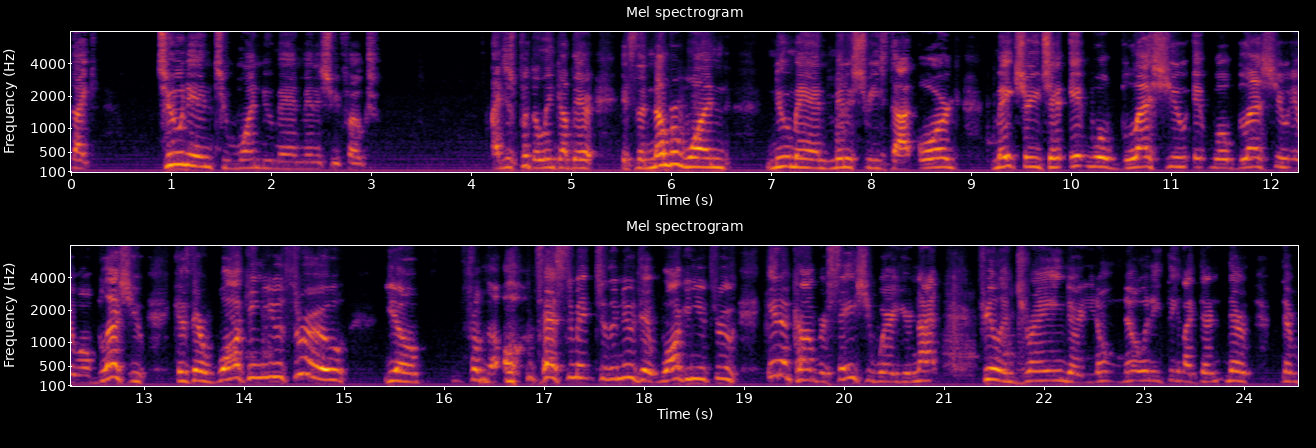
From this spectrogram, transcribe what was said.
like, tune in to One New Man Ministry, folks. I just put the link up there. It's the number one newmanministries.org. Make sure you check it. It will bless you. It will bless you. It will bless you because they're walking you through, you know, from the Old Testament to the New Testament, walking you through in a conversation where you're not feeling drained or you don't know anything. Like they're they're they're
